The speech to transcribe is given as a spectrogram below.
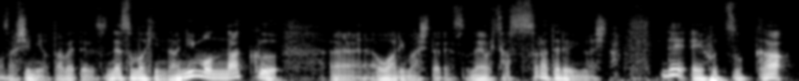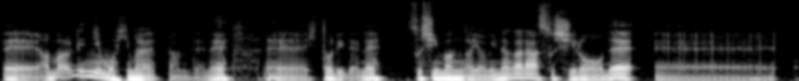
お刺身を食べてですね、その日何もなく、えー、終わりましてですね、ひたすらテレビ見ました。で、えー、2日、えー、あまりにも暇やったんでね、えー、一人でね、寿司漫画読みながら、スシローで、えー、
